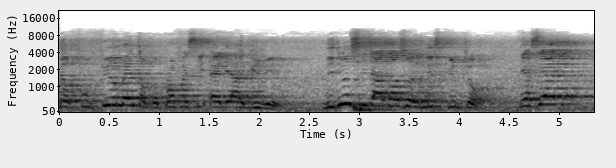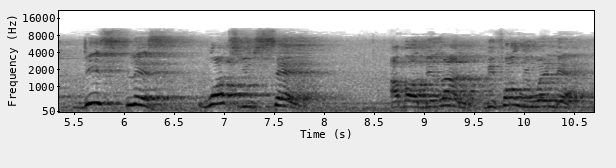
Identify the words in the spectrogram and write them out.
the fulfillment of the prophecy earlier given. Did you see that also in this scripture? They said, This place, what you said about the land before we went there,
